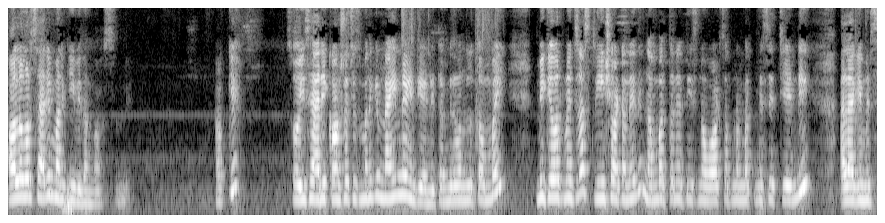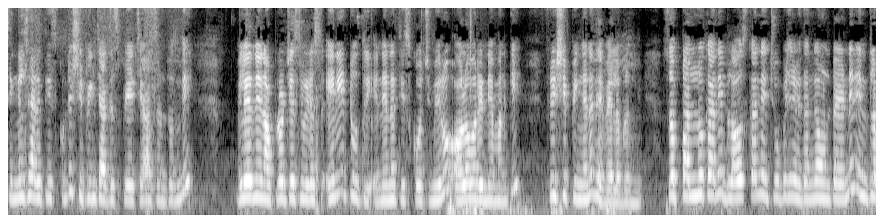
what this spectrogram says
ఆల్ ఓవర్ శారీ మనకి ఈ విధంగా వస్తుంది. ఓకే? సో ఈ శారీ కాస్ట్ వచ్చేసి మనకి నైన్ నైంటీ అండి. తొమ్మిది వందల తొంభై. మీకు ఎవరికి నచ్చినా స్క్రీన్ షాట్ అనేది నెంబర్తోనే తీసిన వాట్సాప్ నెంబర్కి మెసేజ్ చేయండి. అలాగే మీరు సింగిల్ శారీ తీసుకుంటే షిప్పింగ్ ఛార్జెస్ పే చేయాల్సి ఉంటుంది. లేదు నేను అప్లోడ్ చేసిన వీడియోస్ ఎనీ టూ త్రీ ఎన్నైనా తీసుకోవచ్చు మీరు. ఆల్ ఓవర్ ఇండియా మనకి ఫ్రీ షిప్పింగ్ అనేది అవైలబుల్ ఉంది. సో పళ్ళు కానీ బ్లౌజ్ కానీ నేను చూపించిన విధంగా ఉంటాయండి. నేను ఇంట్లో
